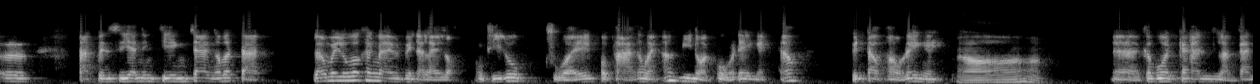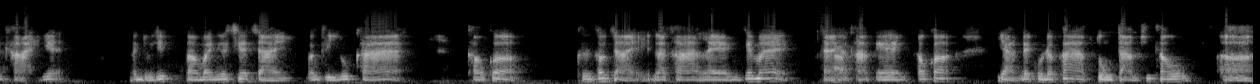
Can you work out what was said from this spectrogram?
เออ ตัดเป็นเซียนจริง ๆ จ้างเขามาตัดเราไม่รู้ว่าข้างในมันเป็นอะไรหรอกบางทีลูกสวยพอผ่าเข้ามาอ้าวมีหนอนโผล่มาได้ไง เอ้า เป็นเต่าเผาได้ไงอ๋อเอ่อกระบวนการหลังการขายเนี่ย มันอยู่ที่ความไว้เนื้อเชื่อใจ บางทีลูกค้าเขาก็คือเขาจ่ายราคาแรงใช่ไหมจ่ายราคาแพงเขาก็อยากได้คุณภาพตรงตามที่เขาเอ่อ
